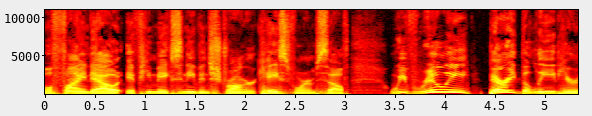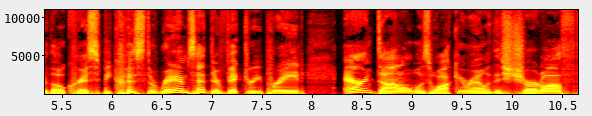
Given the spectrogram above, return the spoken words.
we'll find out if he makes an even stronger case for himself. We've really buried the lead here, though, Chris, because the Rams had their victory parade. Aaron Donald was walking around with his shirt off.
